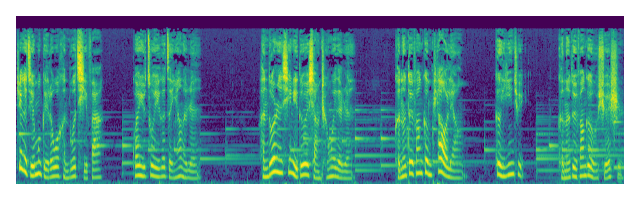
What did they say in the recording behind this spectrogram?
这个节目给了我很多启发，关于做一个怎样的人。很多人心里都有想成为的人，可能对方更漂亮，更英俊，可能对方更有学识，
